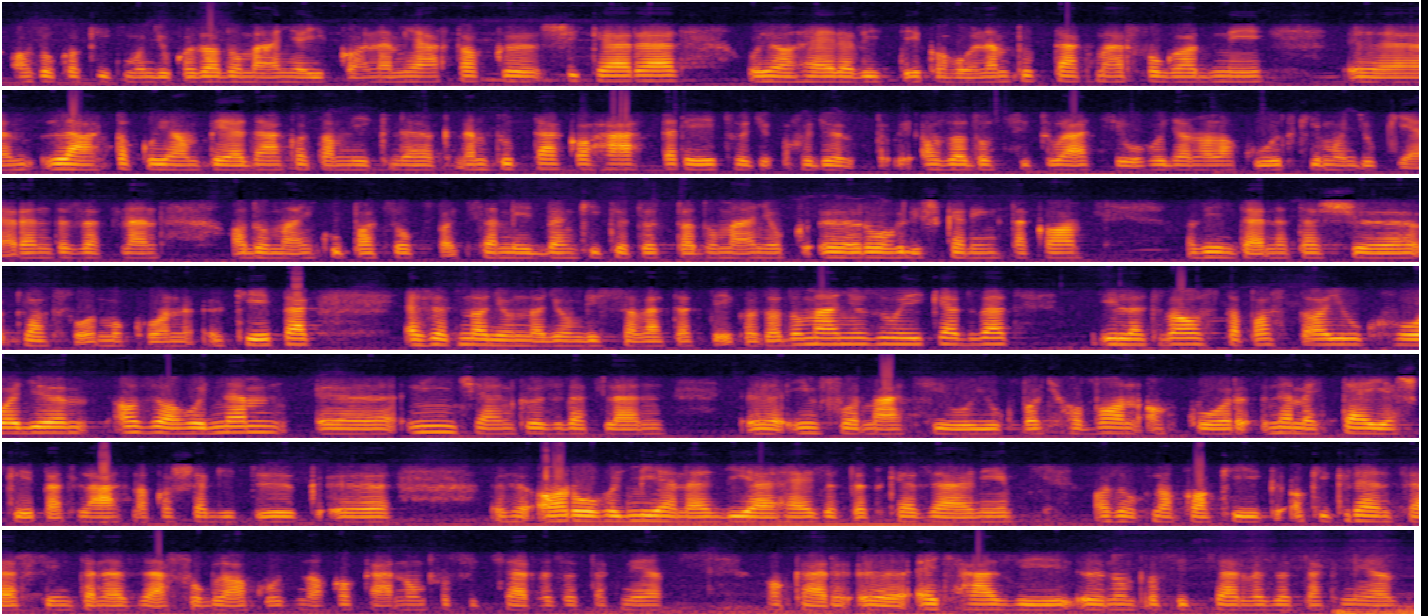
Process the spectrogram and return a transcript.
azok, akik mondjuk az adományaikkal nem jártak sikerrel, olyan helyre vitték, ahol nem tudták már fogadni, láttak olyan példákat, amiknek nem tudták a hátterét, hogy, hogy az adott szituáció hogyan alakult ki, mondjuk ilyen rendezetlen adománykupacok, vagy szemétben kikötött adományokról is keringtek a, az internetes platformokon képek. Ezek nagyon-nagyon visszavetették az adományozói kedvet, illetve azt tapasztaljuk, hogy azzal, hogy nem nincsen közvetlen információjuk, vagy ha van, akkor nem egy teljes képet látnak a segítők arról, hogy milyen egy ilyen helyzetet kezelni azoknak, akik, akik rendszer szinten ezzel foglalkoznak, akár non-profit szervezeteknél, akár egyházi non-profit szervezeteknél.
